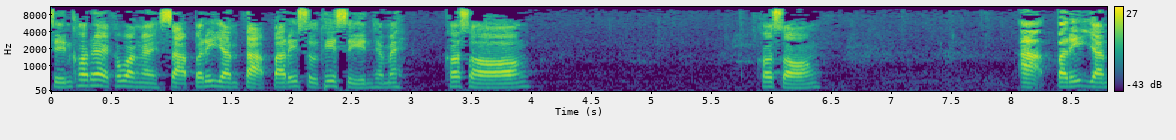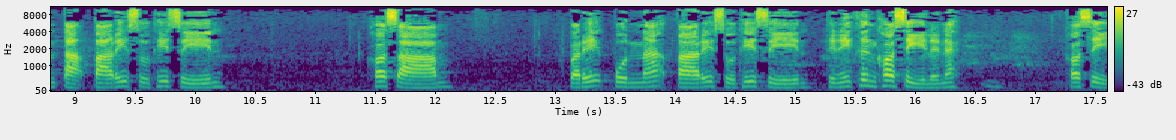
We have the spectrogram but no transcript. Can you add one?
ศีลข้อแรกเขาว่าไงสัปริยันตะปาริสุทธิศีลใช่ไหมข้อสองข้อสองอปริยันตะปาริสุทธิศีล ข้อสามปริปุณณปาริสุทธิศีล ทีนี้ขึ้นข้อสี่เลยนะ ข้อสี่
